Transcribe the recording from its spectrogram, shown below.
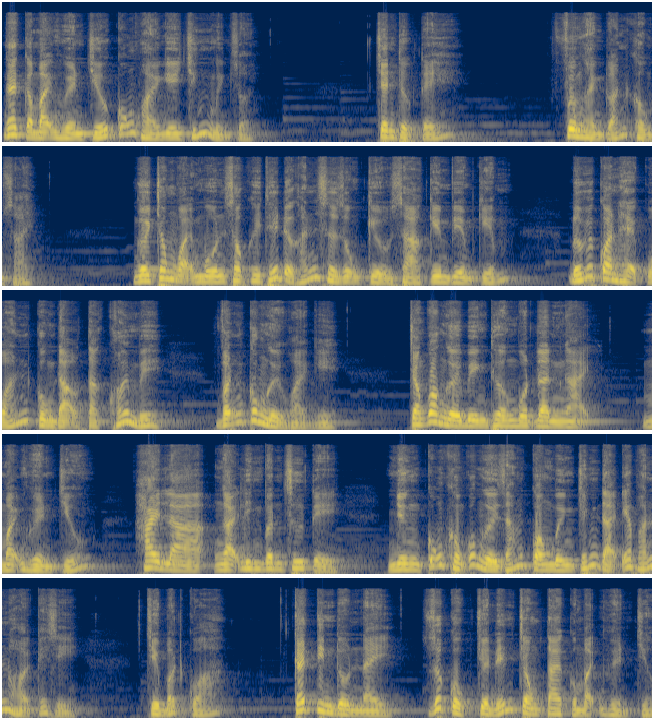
Ngay cả mạnh huyền chiếu cũng hoài nghi chính mình rồi. Trên thực tế, Phương Hành đoán không sai. Người trong ngoại môn sau khi thấy được hắn sử dụng kiều xà kim viêm kiếm, Đối với quan hệ quán cùng đạo tặc khói mê, Vẫn có người hoài nghi. Chẳng qua người bình thường một lần ngại Mạnh huyền chiếu, Hay là ngại linh vân sư tỷ, Nhưng cũng không có người dám quang mình tránh đại ép hắn hỏi cái gì. Chỉ bất quá cái tin đồn này rốt cuộc truyền đến trong tai của Mạnh huyền chiếu.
